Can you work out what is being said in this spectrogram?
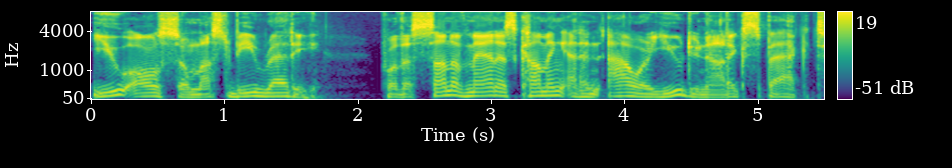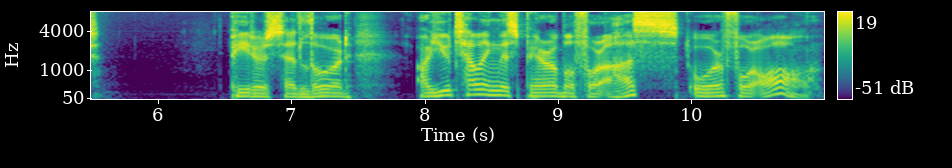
You also must be ready for the Son of Man is coming at an hour you do not expect. Peter said, Lord, are you telling this parable for us or for all?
